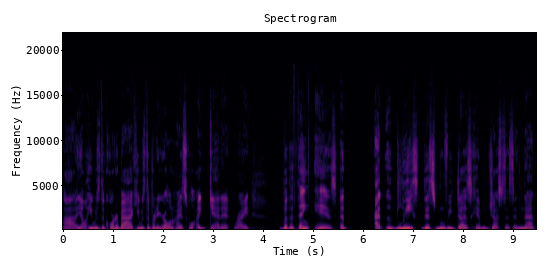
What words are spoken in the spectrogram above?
Uh, you know, he was the quarterback. He was the pretty girl in high school. I get it, right? But the thing is, at at least this movie does him justice in that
